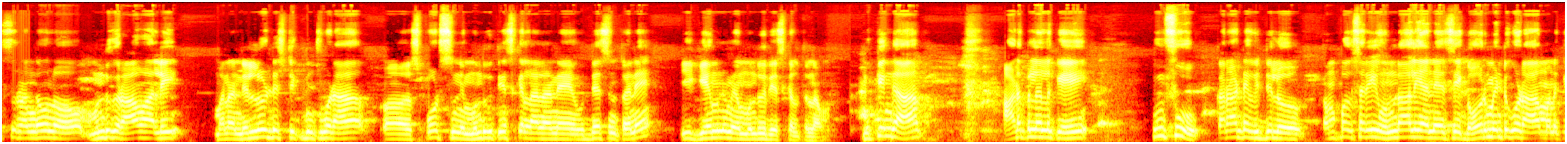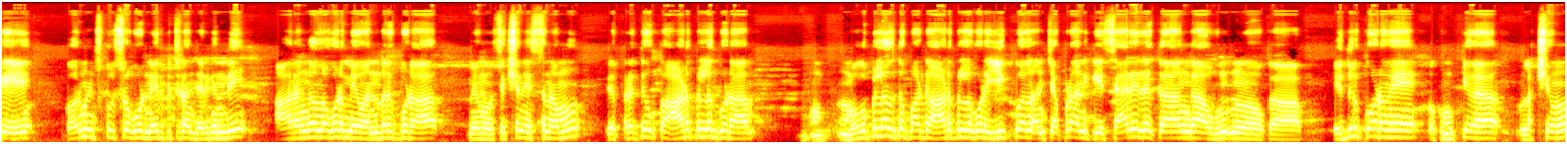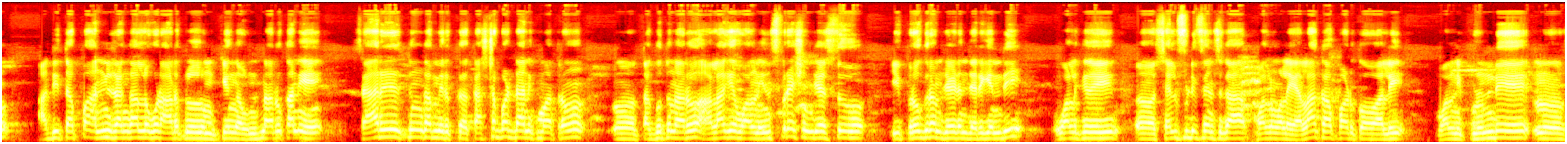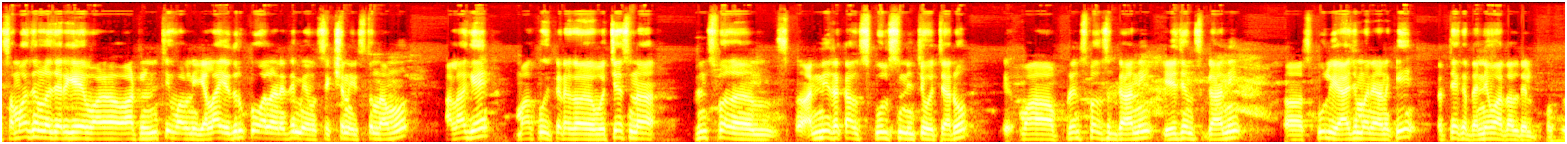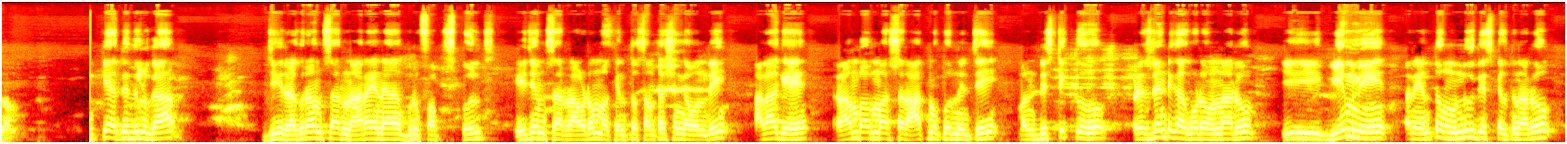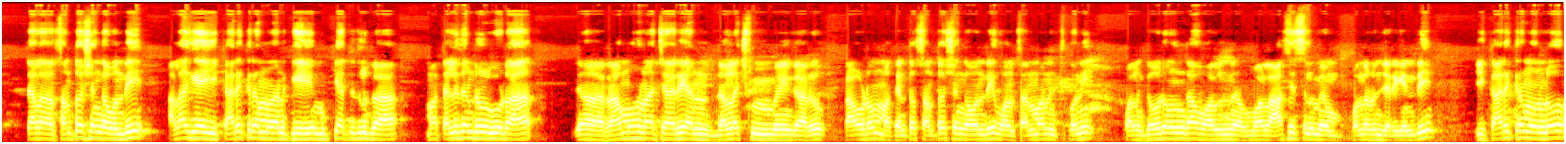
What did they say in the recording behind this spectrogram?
Sports రంగంలో ముందుకు రావాలి. మన నెల్లూరు డిస్టిక్ నుంచి కూడా స్పోర్ట్స్ని ముందుకు తీసుకెళ్ళాలనే ఉద్దేశంతోనే ఈ గేమ్ను మేము ముందుకు తీసుకెళ్తున్నాము ముఖ్యంగా ఆడపిల్లలకి కుంఫు కరాటే విద్యలు కంపల్సరీ ఉండాలి అనేసి గవర్నమెంట్ కూడా మనకి గవర్నమెంట్ స్కూల్స్లో కూడా నేర్పించడం జరిగింది. ఆ రంగంలో కూడా మేము అందరికి కూడా మేము శిక్షణ ఇస్తున్నాము. ప్రతి ఒక్క ఆడపిల్లకు కూడా మగపిల్లలతో పాటు ఆడపిల్లలు కూడా ఈక్వల్ అని చెప్పడానికి శారీరకంగా ఒక ఎదుర్కోవడమే ఒక ముఖ్య లక్ష్యం అది తప్ప అన్ని రంగాల్లో కూడా ఆడపిల్లలు ముఖ్యంగా ఉంటున్నారు. కానీ శారీరకంగా మీరు కష్టపడడానికి మాత్రం తగ్గుతున్నారు. అలాగే వాళ్ళని ఇన్స్పిరేషన్ చేస్తూ ఈ ప్రోగ్రామ్ చేయడం జరిగింది. వాళ్ళకి సెల్ఫ్ డిఫెన్స్గా వాళ్ళని వాళ్ళు ఎలా కాపాడుకోవాలి వాళ్ళని ఇప్పుడుండే సమాజంలో జరిగే వాటి నుంచి వాళ్ళని ఎలా ఎదుర్కోవాలనేది మేము శిక్షణ ఇస్తున్నాము. అలాగే మాకు ఇక్కడ వచ్చేసిన ప్రిన్సిపల్ అన్ని రకాల స్కూల్స్ నుంచి వచ్చారు. మా ప్రిన్సిపల్స్కి కానీ ఏజెంట్స్ కానీ స్కూల్ యాజమాన్యానికి ప్రత్యేక ధన్యవాదాలు తెలుపుకుంటున్నాం. ముఖ్య అతిథులుగా G. Raghuram sir Narayana group of schools ఏజెం sir రావడం మాకు ఎంతో సంతోషంగా ఉంది. అలాగే రాంబాబు మాస్టర్ ఆత్మకూరు నుంచి మన డిస్టిక్ ప్రెసిడెంట్గా కూడా ఉన్నారు. ఈ గేమ్ని తను ఎంతో ముందుకు తీసుకెళ్తున్నారు. చాలా సంతోషంగా ఉంది. అలాగే ఈ కార్యక్రమానికి ముఖ్య అతిథులుగా మా తల్లిదండ్రులు కూడా రామ్మోహనాచారి అండ్ ధనలక్ష్మి గారు రావడం మాకు ఎంతో సంతోషంగా ఉంది. వాళ్ళని సన్మానించుకొని వాళ్ళని గౌరవంగా వాళ్ళని వాళ్ళ ఆశీస్సులు మేము పొందడం జరిగింది. ఈ కార్యక్రమంలో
